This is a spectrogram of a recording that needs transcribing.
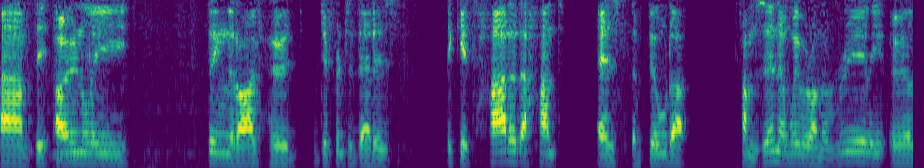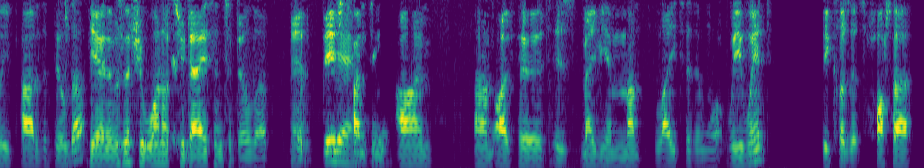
Um, the only thing that I've heard different to that is it gets harder to hunt as the build-up comes in, and we were on the really early part of the build-up. yeah, there was literally one or two days into build up. Yeah. The best Yeah. hunting time um, I've heard is maybe a month later than what we went because it's hotter,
